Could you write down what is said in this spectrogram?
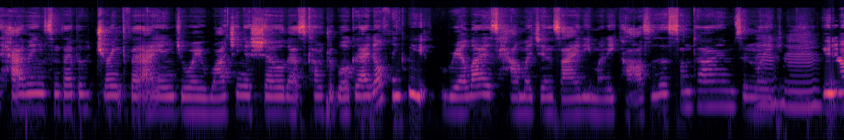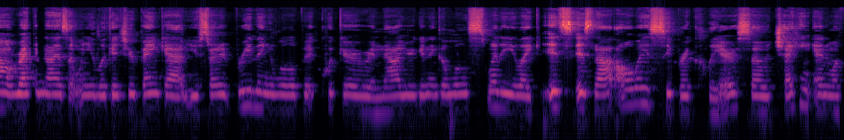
having some type of drink that I enjoy, watching a show that's comfortable. Because I don't think we realize how much anxiety money causes us sometimes. And like, mm-hmm. you don't recognize that when you look at your bank app, you started breathing a little bit quicker and now you're getting a little sweaty. Like, it's, it's not always super clear. So, checking in with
